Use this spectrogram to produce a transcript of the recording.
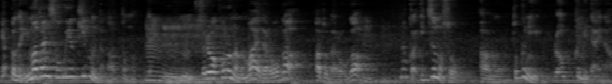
やっぱねいまだにそういう気分だなと思って、うん。うん。それはコロナの前だろうが後だろうが、なんかいつもそうあの特にロックみたいな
